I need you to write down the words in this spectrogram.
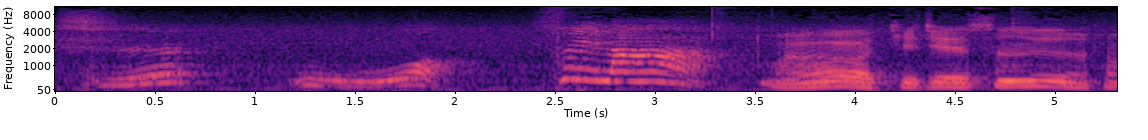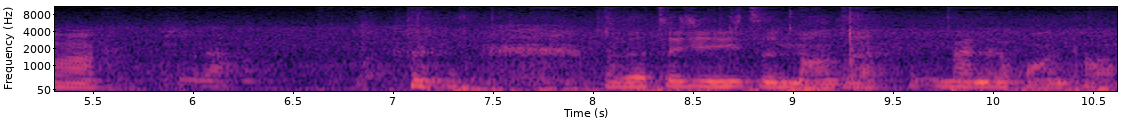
十五岁啦。哦，姐姐生日是吗？是的。我说最近一直忙着卖那个黄桃，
